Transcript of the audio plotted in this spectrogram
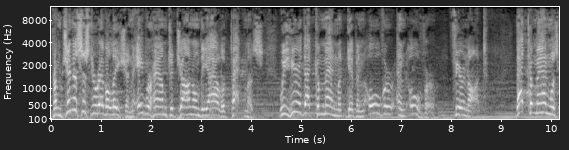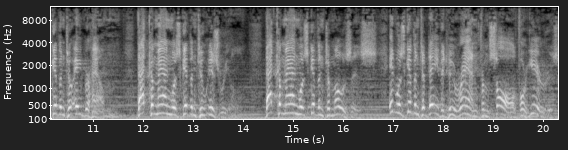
From Genesis to Revelation, Abraham to John on the Isle of Patmos, we hear that commandment given over and over fear not. That command was given to Abraham. That command was given to Israel. That command was given to Moses. It was given to David who ran from Saul for years,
